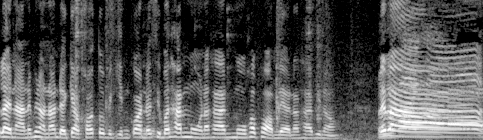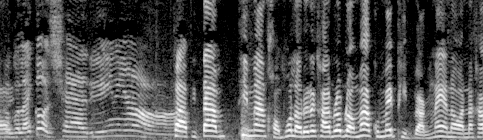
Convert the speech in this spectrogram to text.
ไล่นานนะพี่น้องเนาะเดี๋ยวแก้วขอตัวไปกินก่อนเดี๋ยวสิบทันหมูนะคะหมูเขาผอมแล้วนะคะ พี่น้อง บ๊ายบายฝากกดไลค์กดแชร์ด้วยเนี่ยฝากติดตามทีมงานของพวกเราด้วยนะคะ รับรองว่าคุณไม่ผิดหวังแน่นอนนะคะ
